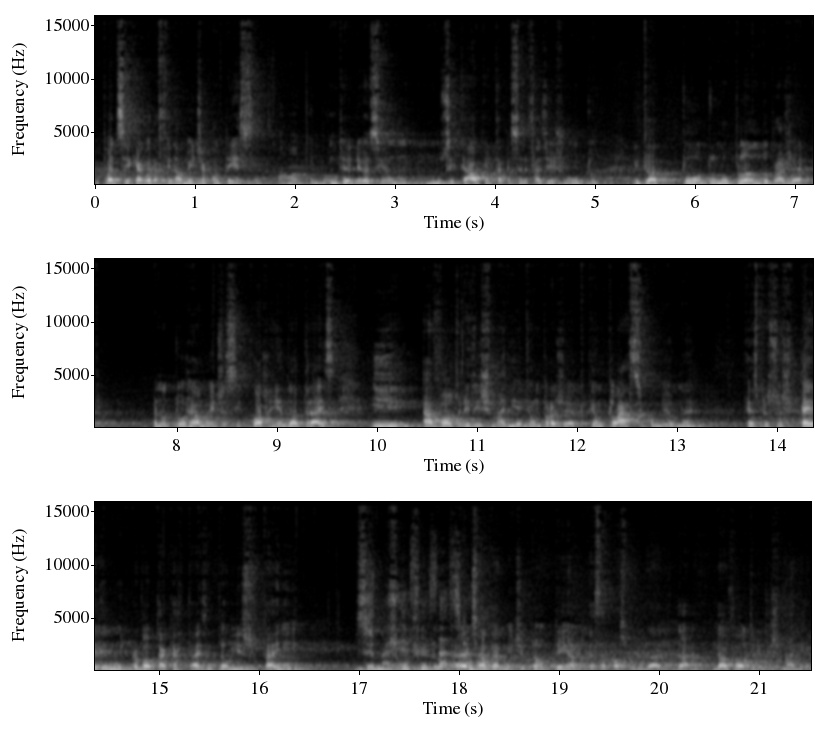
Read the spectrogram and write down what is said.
e pode ser que agora finalmente aconteça. Oh, que bom. Entendeu? Assim, um, um musical que a gente está pensando em fazer junto. Então, tudo no plano do projeto. Eu não estou realmente assim, correndo atrás. E a volta de Vixe Maria, que é um projeto que é um clássico meu, né? Que as pessoas pedem muito para voltar a cartaz. Então, isso está aí Vixe sendo Maria é discutido. sensacional. exatamente. Então, tem a- essa possibilidade da, da volta de Vixe Maria.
